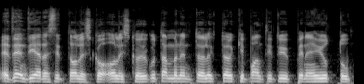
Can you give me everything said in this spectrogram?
et en tiedä sitten olisiko, olisiko joku tämmöinen töl- tölkkipantityyppinen juttu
